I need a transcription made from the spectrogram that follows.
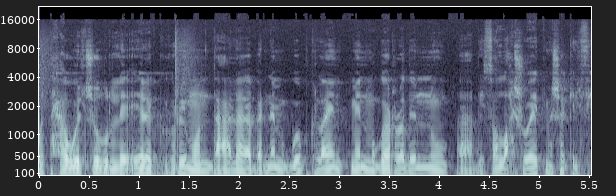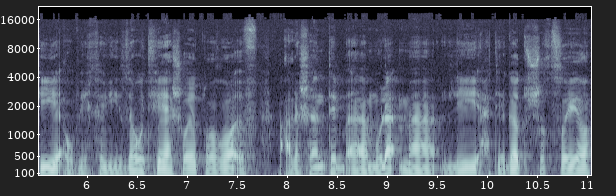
وتحول شغل إيريك ريموند على برنامج Popclient من مجرد إنه بيصلح شوية مشاكل فيه أو بيزود فيها شوية وظائف علشان تبقى ملائمة لاحتياجاته الشخصية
